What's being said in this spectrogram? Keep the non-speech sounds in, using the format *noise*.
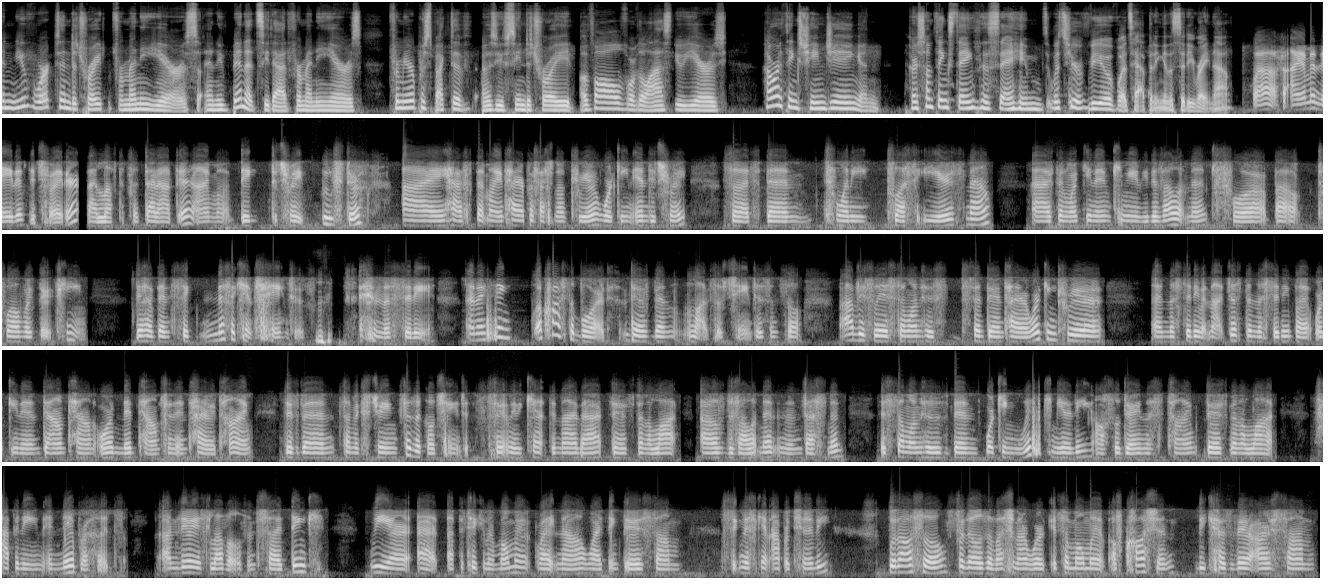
And you've worked in Detroit for many years, and you've been at CDAD for many years. From your perspective, as you've seen Detroit evolve over the last few years, how are things changing and are some things staying the same? What's your view of what's happening in the city right now? Wow, so I am a native Detroiter. I love to put that out there. I'm a big Detroit booster. I have spent my entire professional career working in Detroit. So that's been 20 plus years now. I've been working in community development for about 12 or 13. There have been significant *laughs* changes *laughs* in the city. And I think across the board, there have been lots of changes. And so, obviously, as someone who's spent their entire working career in the city, but not just in the city, but working in downtown or midtown for the entire time, there's been some extreme physical changes. Certainly, we can't deny that. There's been a lot of development and investment. As someone who's been working with community also during this time, there's been a lot happening in neighborhoods on various levels. And so I think we are at a particular moment right now where I think there is some significant opportunity but also, for those of us in our work, it's a moment of caution because there are some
